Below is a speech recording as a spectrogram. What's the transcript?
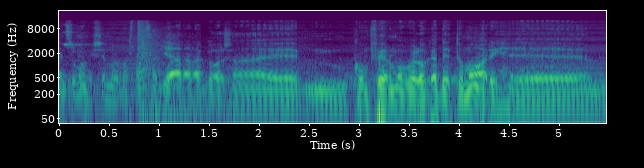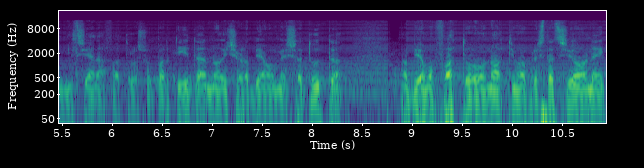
Insomma mi sembra abbastanza chiara la cosa, e, mh, confermo quello che ha detto Mori, e, il Siena ha fatto la sua partita, noi ce l'abbiamo messa tutta, abbiamo fatto un'ottima prestazione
